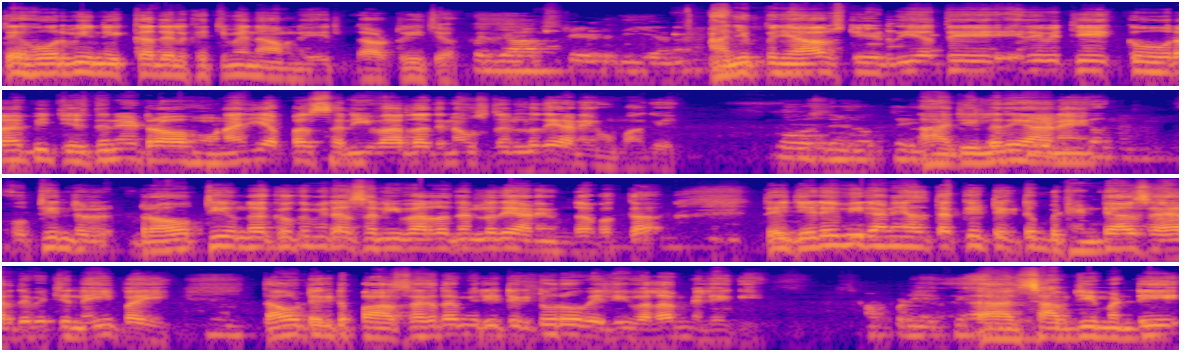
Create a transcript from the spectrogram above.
ਤੇ ਹੋਰ ਵੀ ਅਨੇਕਾਂ ਦਿਲ ਖਿੱਚਵੇਂ ਨਾਮ ਨੇ ਲਾਟਰੀ 'ਚ। ਪੰਜਾਬ ਸਟੇਟ ਦੀ ਹੈ ਨਾ। ਹਾਂਜੀ ਪੰਜਾਬ ਸਟੇਟ ਦੀ ਆ ਤੇ ਇਹਦੇ ਵਿੱਚ ਇੱਕ ਹੋਰ ਆ ਵੀ ਜਿਸ ਦਿਨ ਇਹ ਡਰਾ ਹੋਣਾ ਜੀ ਆਪਾਂ ਸ਼ਨੀਵਾਰ ਦਾ ਦਿਨ ਉਸ ਦਿਨ ਲੁਧਿਆਣੇ ਹੋਵਾਂਗੇ। ਉਸ ਦਿਨ ਉੱਤੇ ਹਾਂਜੀ ਲੁਧਿਆਣੇ। ਉੱਥੇ ਡਰਾ ਉੱਥੇ ਹੁੰਦਾ ਕਿਉਂਕਿ ਮੇਰਾ ਸ਼ਨੀਵਾਰ ਦਾ ਦਿਨ ਲੁਧਿਆਣੇ ਹੁੰਦਾ ਪੱਕਾ। ਤੇ ਜਿਹੜੇ ਵੀਰਾਂ ਨੇ ਹਾਲ ਤੱਕ ਟਿਕਟ ਬਠਿੰਡਾ ਸ਼ਹਿਰ ਦੇ ਵਿੱਚ ਨਹੀਂ ਪਾਈ ਤਾਂ ਉਹ ਟਿਕਟ ਪਾ ਸਕਦਾ ਮੇਰੀ ਟਿਕਟ ਉਹ ਰੋਵੇਲੀ ਵਾਲਾ ਮਿਲੇਗੀ। ਆਪਣੇ ਸਬਜੀ ਮੰਡੀ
